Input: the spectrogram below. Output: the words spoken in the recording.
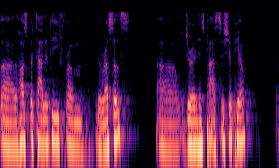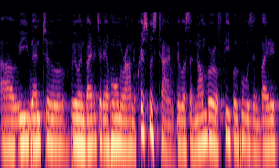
uh, hospitality from the Russells uh, during his pastorship here. Uh, we went to, we were invited to their home around the Christmas time. There was a number of people who was invited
